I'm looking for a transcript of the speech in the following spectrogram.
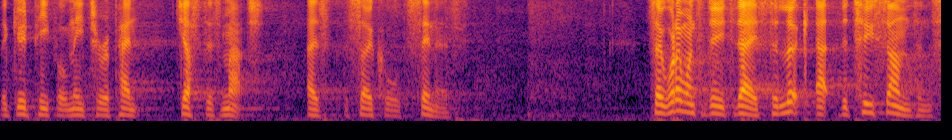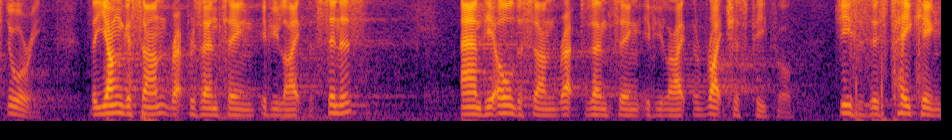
the good people, need to repent just as much as the so called sinners. So, what I want to do today is to look at the two sons in the story. The younger son representing, if you like, the sinners, and the older son representing, if you like, the righteous people. Jesus is taking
